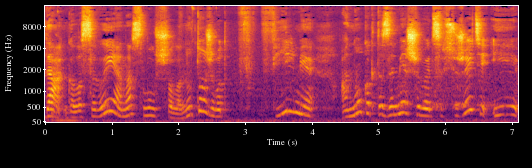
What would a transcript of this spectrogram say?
Да, голосовые она слушала. Ну тоже вот в фильме оно как-то замешивается в сюжете и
